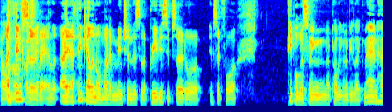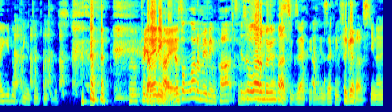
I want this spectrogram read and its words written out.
I think so. That Ele- I, I think Eleanor might have mentioned this in the previous episode or episode four. People listening are probably going to be like, "Man, how are you not paying attention to this?" We were pretty But anyway- there's a lot of moving parts. There's a lot of moving guys. parts, exactly, exactly. Forgive us, you know,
